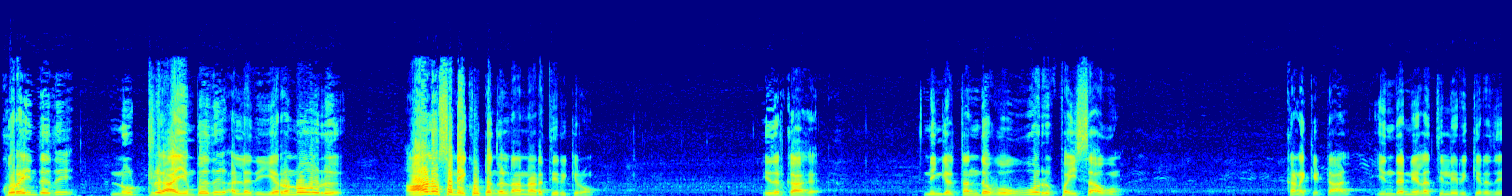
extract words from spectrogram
குறைந்தது நூற்று ஐம்பது அல்லது இருநூறு ஆலோசனை கூட்டங்கள் நான் நடத்தியிருக்கிறோம். இதற்காக. நீங்கள் தந்த ஒவ்வொரு பைசாவும் கணக்கிட்டால் இந்த நிலத்தில் இருக்கிறது.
